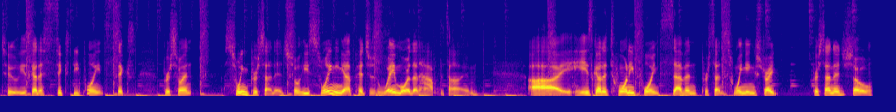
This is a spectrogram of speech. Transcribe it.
too. He's got a 60.6% swing percentage, so he's swinging at pitches way more than half the time. Uh, he's got a 20.7% swinging strike percentage, so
